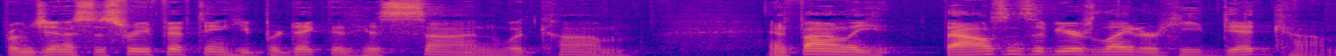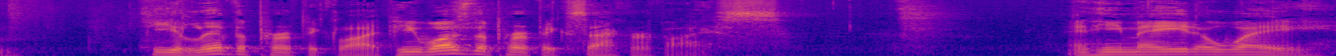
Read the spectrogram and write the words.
From Genesis 3:15 he predicted his son would come. And finally, thousands of years later he did come. He lived the perfect life. He was the perfect sacrifice. And he made a way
